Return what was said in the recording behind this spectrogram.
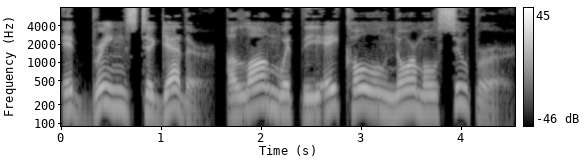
It brings together, along with the École Normale Supérieure,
